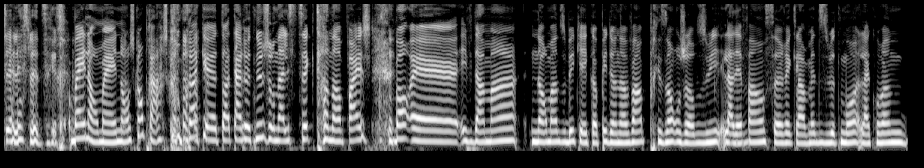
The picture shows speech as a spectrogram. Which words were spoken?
Je laisse le dire. Ben non, mais non, je comprends. Je comprends que ta, ta retenue journalistique t'en empêche. Bon, euh, évidemment, Normand Dubé qui a écopé de 9 ans prison aujourd'hui. La défense réclamait 18 mois, la couronne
